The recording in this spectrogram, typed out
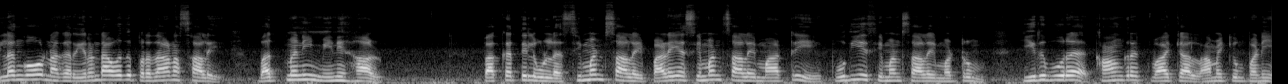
இளங்கோ நகர் இரண்டாவது பிரதான சாலை பத்மனி மினி ஹால். பக்கத்தில் உள்ள சிமெண்ட் சாலை பழைய சிமெண்ட் சாலை மாற்றி புதிய சிமெண்ட் சாலை மற்றும் இருபுற காங்கிரட் வாய்க்கால் அமைக்கும் பணி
